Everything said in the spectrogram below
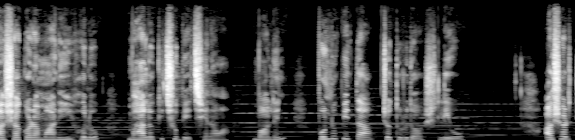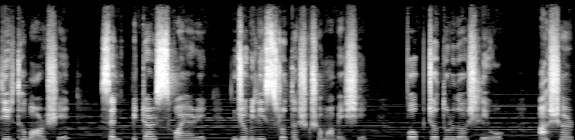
আশা করা মানেই হলো ভালো কিছু বেছে নেওয়া, বলেন পুণ্যপিতা চতুর্দশ লিও। আষাঢ় তীর্থ বর্ষে সেন্ট পিটার স্কয়ারে জুবিলি শ্রোতা সমাবেশে পোপ চতুর্দশ লিও আশার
